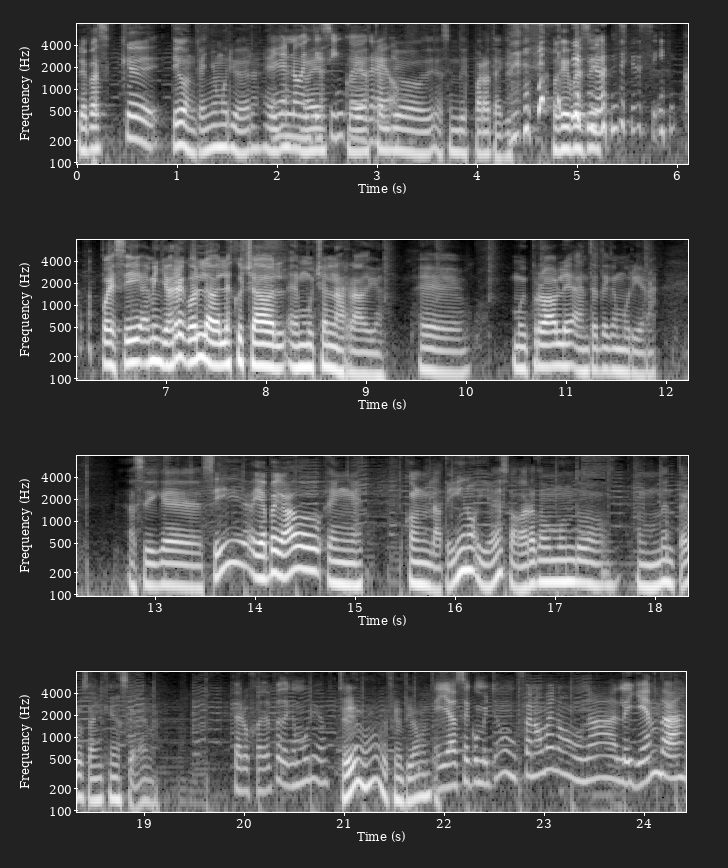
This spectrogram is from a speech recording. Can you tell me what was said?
Le pasa que, digo, ¿en qué año murió era? en el 95, yo creo. yo haciendo disparate aquí. Pues sí. 95. Pues sí, I mean, yo recuerdo haberla escuchado mucho en la radio. Eh, muy probable antes de que muriera. Así que sí, había pegado en, con latinos y eso. Ahora todo el mundo, el mundo entero sabe quién es Selena. Pero fue después de que murió. Sí, definitivamente. Ella se convirtió en un fenómeno, una leyenda.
